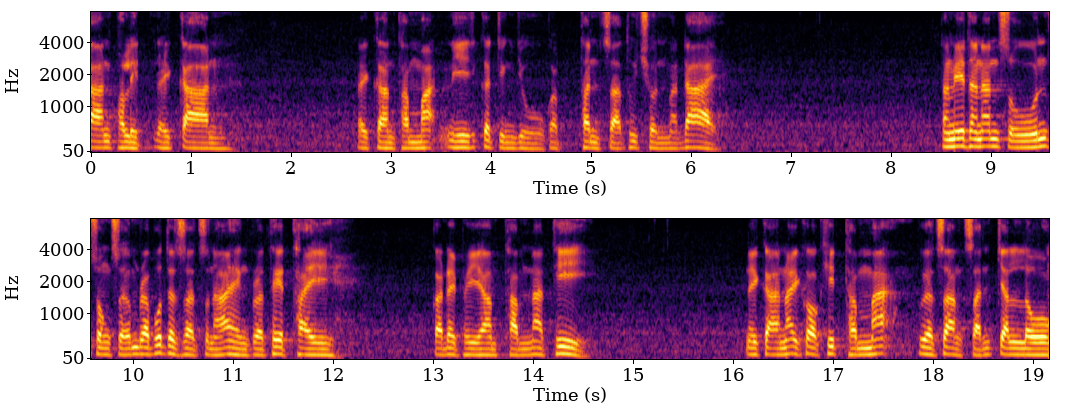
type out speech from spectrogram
การผลิตรายการรายการธรรมะนี้ก็จึงอยู่กับท่านสาธุชนมาได้ ทั้งนี้ทั้งนั้นศูนย์ส่งเสริมพระพุทธศาสนาแห่งประเทศไทย ก็ได้พยายามทำหน้าที่ ในการให้ข้อคิดธรรมะเพื่อสร้างสรรค์จันลง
